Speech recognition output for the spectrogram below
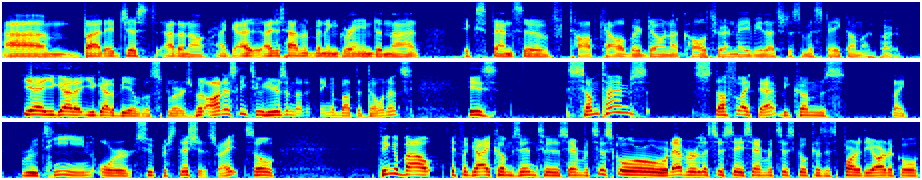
Um, but it just, I don't know. I, I, I just haven't been ingrained in that expensive, top caliber donut culture, and maybe that's just a mistake on my part. Yeah, you gotta you gotta be able to splurge. But honestly, too, here's another thing about the donuts, is sometimes stuff like that becomes like routine or superstitious, right? So think about if a guy comes into San Francisco or whatever, let's just say San Francisco because it's part of the article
